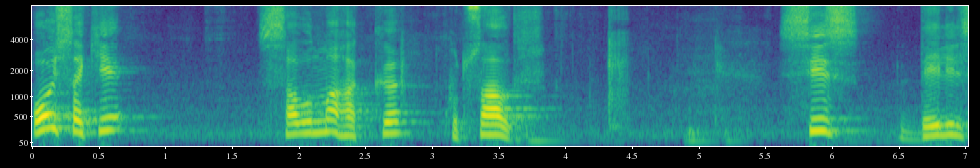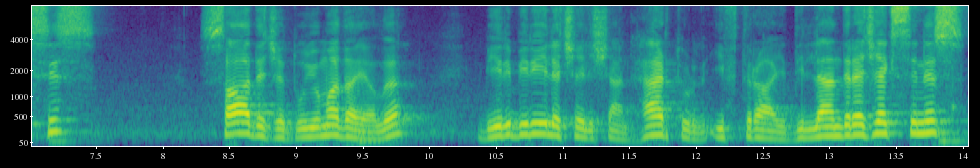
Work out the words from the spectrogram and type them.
Oysa ki savunma hakkı kutsaldır. Siz delilsiz, sadece duyuma dayalı, birbiriyle çelişen her türlü iftirayı dillendireceksiniz.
